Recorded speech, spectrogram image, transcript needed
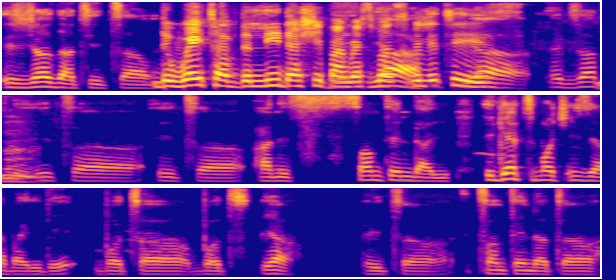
It's just that it's um, the weight of the leadership and responsibilities. Yeah, yeah exactly. Mm. It's uh, it's uh, and it's something that you, it gets much easier by the day. But uh, but yeah, it's uh, it's something that uh,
